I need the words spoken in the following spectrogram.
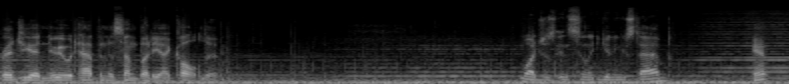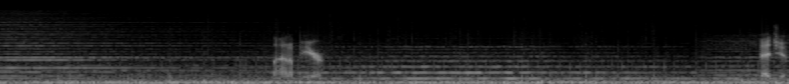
Reggie, I knew it would happen to somebody. I called it. What, just instantly getting stabbed? Yep. Line up here. Fedja.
